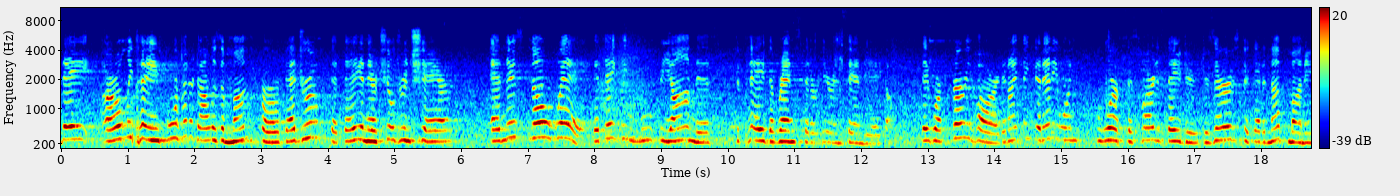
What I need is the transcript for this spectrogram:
They are only paying $400 a month for a bedroom that they and their children share, and there's no way that they can move beyond this to pay the rents that are here in San Diego. They work very hard, and I think that anyone who works as hard as they do deserves to get enough money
